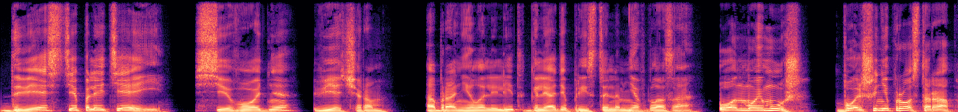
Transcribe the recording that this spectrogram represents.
«Двести плетей! Сегодня вечером», — обронила Лилит, глядя пристально мне в глаза. «Он мой муж! Больше не просто раб!»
